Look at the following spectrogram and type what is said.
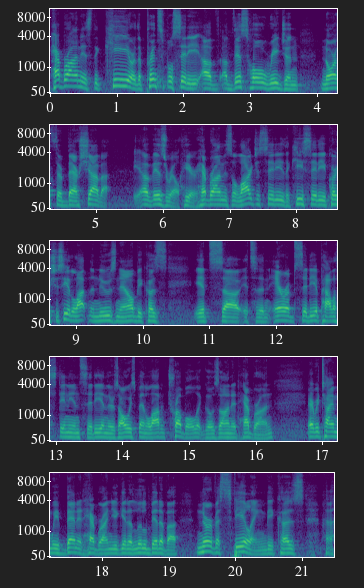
Hebron is the key or the principal city of, of this whole region north of Beersheba of Israel here. Hebron is the largest city, the key city. Of course, you see it a lot in the news now because it's, uh, it's an Arab city, a Palestinian city, and there's always been a lot of trouble that goes on at Hebron. Every time we've been at Hebron, you get a little bit of a nervous feeling because uh,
